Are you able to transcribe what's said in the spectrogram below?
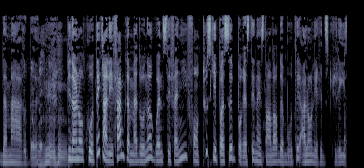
de marde. Puis d'un autre côté, quand les femmes comme Madonna ou Gwen Stefani font tout ce qui est possible pour rester dans un standard de beauté, allons les ridiculise.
